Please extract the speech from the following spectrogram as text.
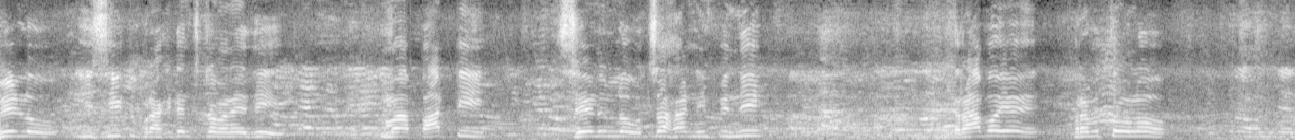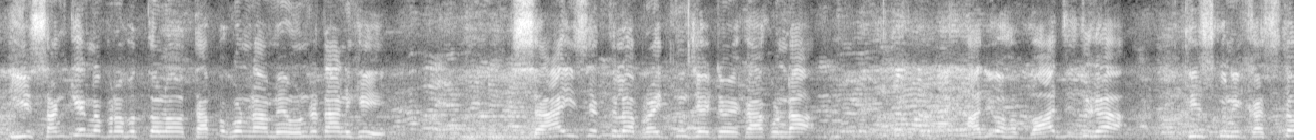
వీళ్ళు ఈ సీటు ప్రకటించడం అనేది మా పార్టీ శ్రేణుల్లో ఉత్సాహాన్ని నింపింది. రాబోయే ప్రభుత్వంలో ఈ సంకీర్ణ ప్రభుత్వంలో తప్పకుండా మేము ఉండటానికి సాయి శక్తిలో ప్రయత్నం చేయటమే కాకుండా అది ఒక బాధ్యతగా తీసుకుని కసితో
